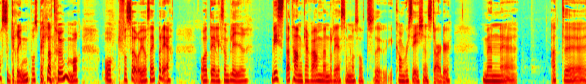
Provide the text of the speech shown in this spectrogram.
asgrym på att spela trummor och försörjer sig på det. Och att det liksom blir, visst att han kanske använder det som någon sorts eh, conversation starter, men eh, att eh,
